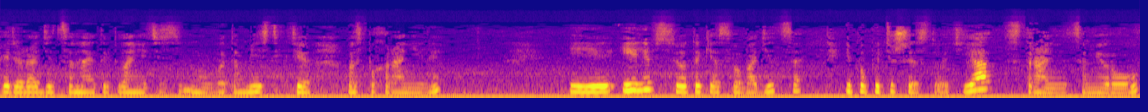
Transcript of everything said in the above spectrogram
переродиться на этой планете, ну, в этом месте, где вас похоронили? И, или все-таки освободиться и попутешествовать? Я странница миров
